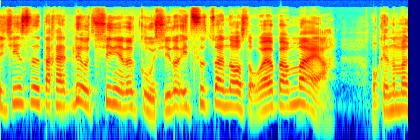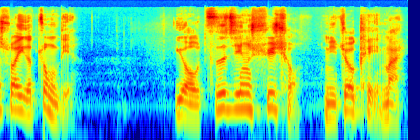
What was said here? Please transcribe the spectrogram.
已经是大概六七年的股息都一次赚到手，我要不要卖啊？我跟他们说一个重点：有资金需求你就可以卖，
